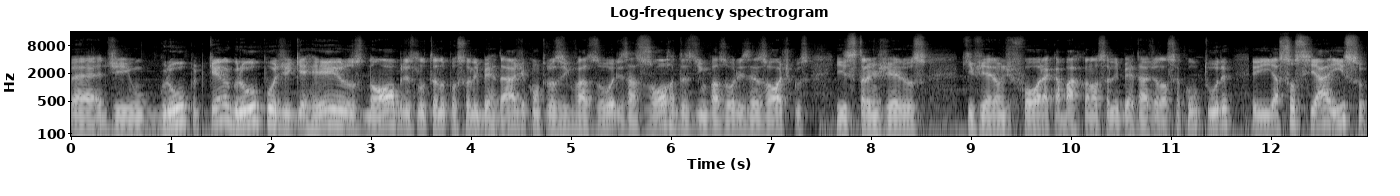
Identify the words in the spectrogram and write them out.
é, de um grupo, pequeno grupo de guerreiros nobres lutando por sua liberdade contra os invasores, as hordas de invasores exóticos e estrangeiros que vieram de fora acabar com a nossa liberdade, a nossa cultura, e associar isso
